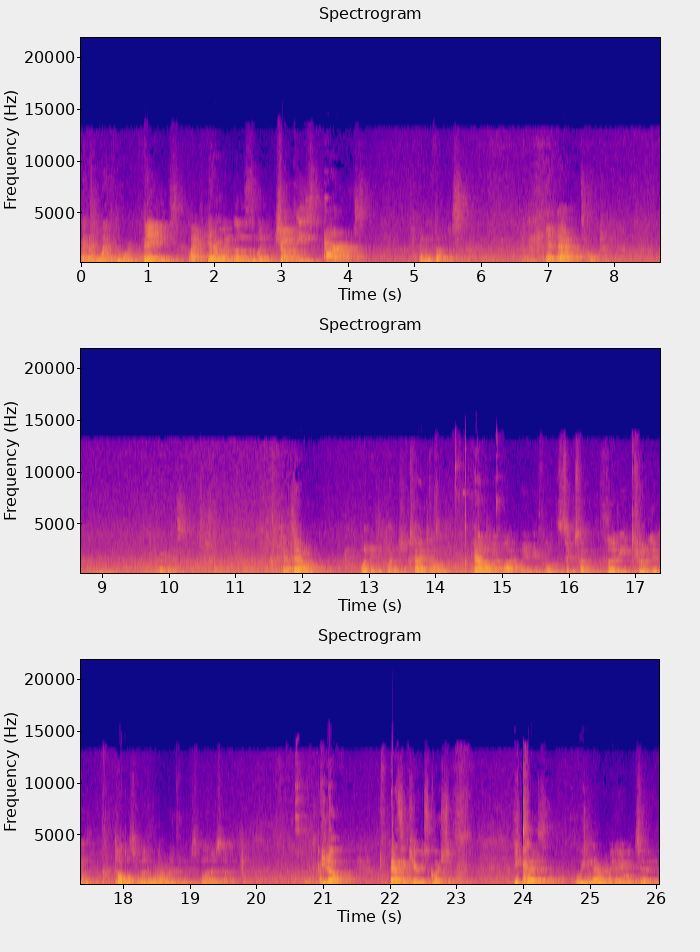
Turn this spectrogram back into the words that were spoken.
And it went through our veins like heroin goes through a junkie's arteries. And we thought, listen, and now it's over. There it is. Now, what what's your take on how long it might be before the six hundred and thirty trillion dollars worth of derivatives blows up? You know, that's a curious question. Because we've never been able to,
